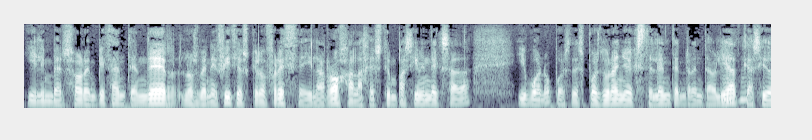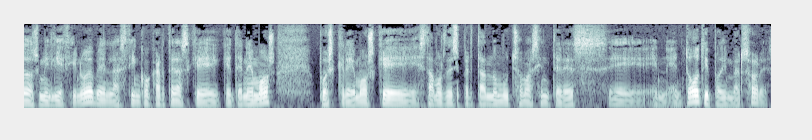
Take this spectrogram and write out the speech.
y el inversor empieza a entender los beneficios que le ofrece y la arroja la gestión pasiva indexada. Y bueno, pues después de un año excelente en rentabilidad, que ha sido 2019 en las cinco carteras que, tenemos, pues creemos que estamos despertando mucho más interés eh, en, todo tipo de inversores.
